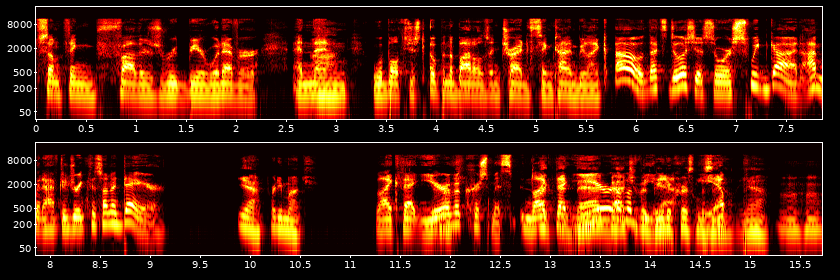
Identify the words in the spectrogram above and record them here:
something father's root beer, whatever, and uh-huh. then we'll both just open the bottles and try it at the same time and be like, oh, that's delicious, or sweet God, I'm gonna have to drink this on a dare. Yeah, pretty much. Like that year of a Christmas, like, that, bad year batch of a Abita Vita. Christmas Yep. ale. Yeah.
